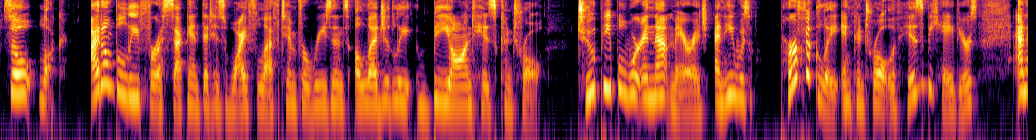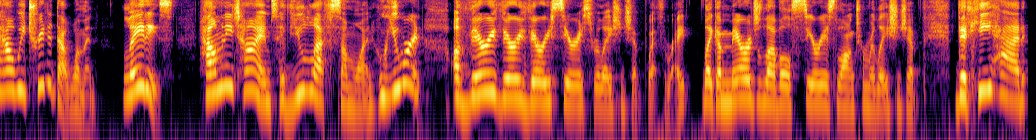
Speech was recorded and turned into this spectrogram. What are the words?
So, look, I don't believe for a second that his wife left him for reasons allegedly beyond his control. Two people were in that marriage, and he was perfectly in control of his behaviors and how we treated that woman. Ladies, how many times have you left someone who you were in a very, very, very serious relationship with, right? Like a marriage level, serious long term relationship, that he had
